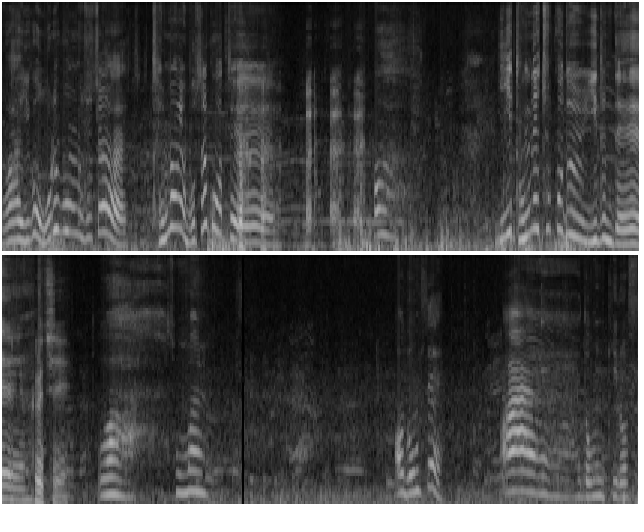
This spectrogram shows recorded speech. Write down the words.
와, 이거 오래 보면 진짜 제명에 못살 것 같아. 아, 이 동네 축구도 이른데. 그렇지. 와 정말 아 너무 세. 아 너무 길었어.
